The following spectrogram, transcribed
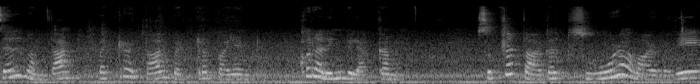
செல்வம்தான் பெற்றத்தால் பெற்ற பயன். குரலின் விளக்கம் சுற்றத்தார்கள் சூழ வாழ்வதே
